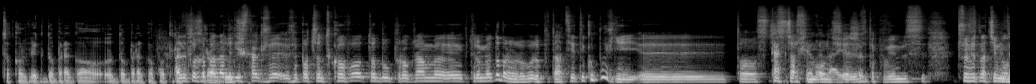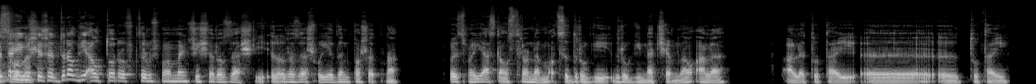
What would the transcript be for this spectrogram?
cokolwiek dobrego, dobrego potrafi Ale to chyba nawet jest tak, że, że początkowo to był program, y, który miał dobrą reputację, tylko później yy, to z, tak, z czasem on wydaje, się, że tak powiem, przeszedł na ciemną wydaje stronę. Wydaje mi się, że drogi autorów w którymś momencie się rozeszli, rozeszły. Jeden poszedł na powiedzmy jasną stronę mocy, drugi, drugi na ciemną, ale, ale tutaj, yy, tutaj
